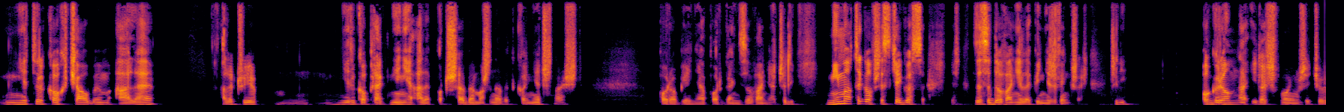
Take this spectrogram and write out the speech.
nie tylko chciałbym, ale, ale czuję mm, nie tylko pragnienie, ale potrzebę, może nawet konieczność porobienia, poorganizowania. Czyli mimo tego wszystkiego zdecydowanie lepiej niż większość. Czyli ogromna ilość w moim życiu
